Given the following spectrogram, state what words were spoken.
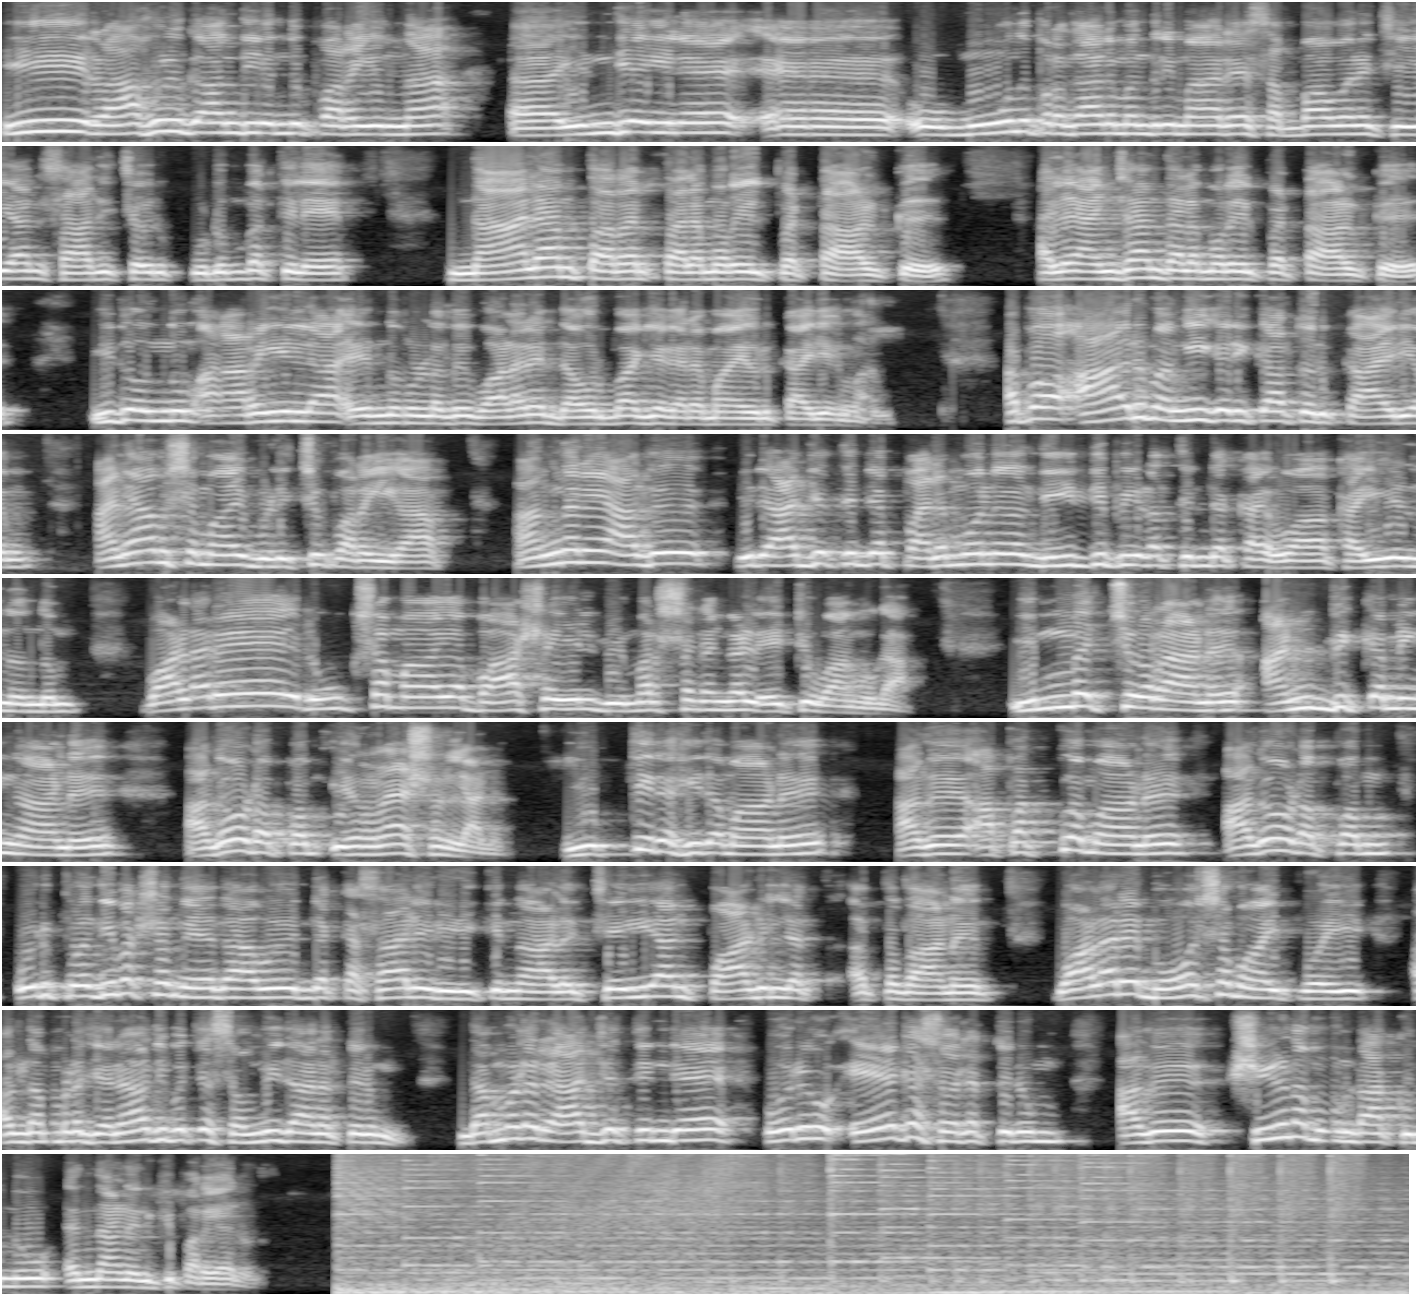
ഈ രാഹുൽ ഗാന്ധി എന്ന് പറയുന്ന ഇന്ത്യയിലെ മൂന്ന് പ്രധാനമന്ത്രിമാരെ സംഭാവന ചെയ്യാൻ സാധിച്ച ഒരു കുടുംബത്തിലെ നാലാം തറ തലമുറയിൽപ്പെട്ട ആൾക്ക് അല്ലെ അഞ്ചാം തലമുറയിൽപ്പെട്ട ആൾക്ക് ഇതൊന്നും അറിയില്ല എന്നുള്ളത് വളരെ ദൗർഭാഗ്യകരമായ ഒരു കാര്യമാണ്. അപ്പോ ആരും അംഗീകരിക്കാത്ത ഒരു കാര്യം അനാവശ്യമായി വിളിച്ചു പറയുക അങ്ങനെ അത് ഈ രാജ്യത്തിന്റെ പരമോന്നത നീതിപീഠത്തിന്റെ കയ്യിൽ നിന്നും വളരെ രൂക്ഷമായ ഭാഷയിൽ വിമർശനങ്ങൾ ഏറ്റുവാങ്ങുക. ഇമ്മച്ചുവർ ആണ് അൺബിക്കമിങ് ആണ് അതോടൊപ്പം ഇറാഷണൽ ആണ്. യുക്തിരഹിതമാണ് അത് അപക്വമാണ്. അതോടൊപ്പം ഒരു പ്രതിപക്ഷ നേതാവിന്റെ കസാലയിൽ ഇരിക്കുന്ന ആൾ ചെയ്യാൻ പാടില്ലാത്തതാണ്. വളരെ മോശമായി പോയി. അത് നമ്മുടെ ജനാധിപത്യ സംവിധാനത്തിനും നമ്മുടെ രാജ്യത്തിന്റെ ഒരു ഏകസ്വരത്തിനും അത് ക്ഷീണമുണ്ടാക്കുന്നു എന്നാണ് എനിക്ക് പറയാനുള്ളത്.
